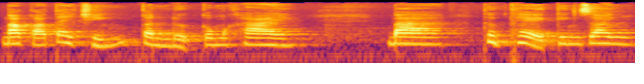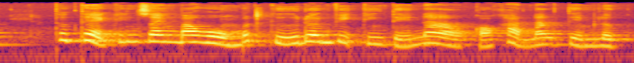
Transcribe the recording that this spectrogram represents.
Báo cáo tài chính cần được công khai. 3. Thực thể kinh doanh. Thực thể kinh doanh bao gồm bất cứ đơn vị kinh tế nào có khả năng tiềm lực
